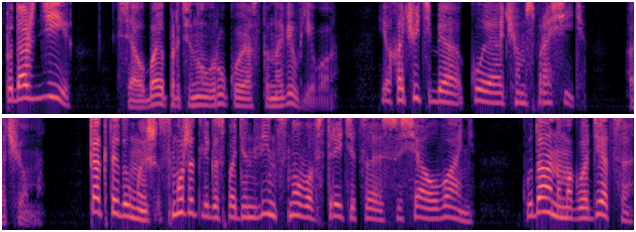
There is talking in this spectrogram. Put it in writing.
«Подожди!» Сяобай протянул руку и остановил его. «Я хочу тебя кое о чем спросить». «О чем?» «Как ты думаешь, сможет ли господин Лин снова встретиться с Сяо Вань? Куда она могла деться?»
